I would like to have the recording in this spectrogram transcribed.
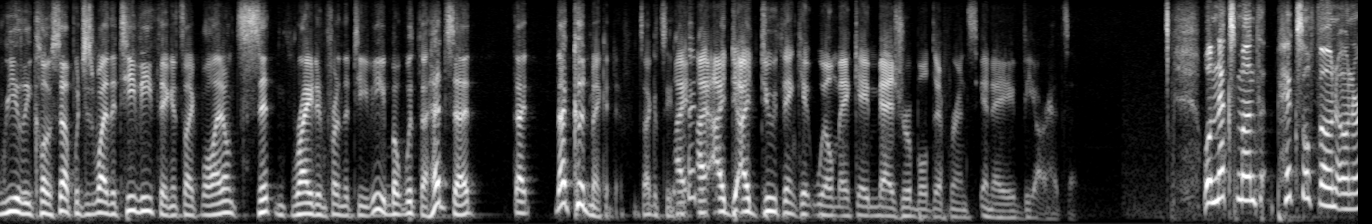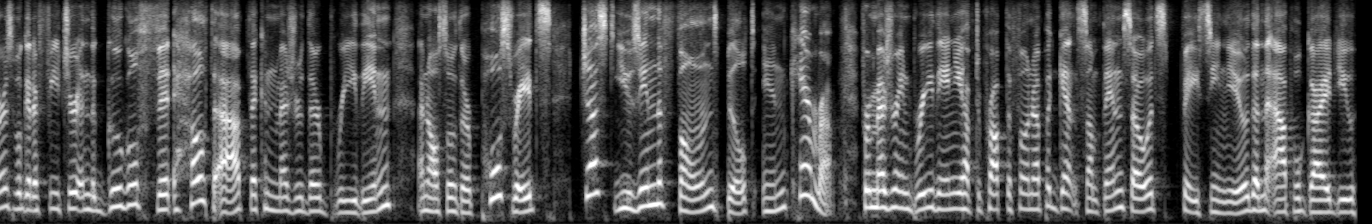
really close up, which is why the TV thing, it's like, well, I don't sit right in front of the TV, but with the headset, that that could make a difference. I could see that. I, I, I, I do think it will make a measurable difference in a VR headset. Well, next month, Pixel phone owners will get a feature in the Google Fit Health app that can measure their breathing and also their pulse rates just using the phone's built in camera. For measuring breathing, you have to prop the phone up against something so it's facing you. Then the app will guide you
